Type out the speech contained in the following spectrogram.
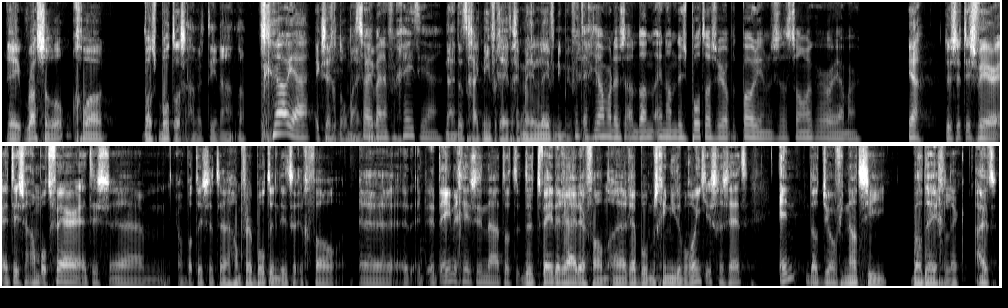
reed Russell gewoon was Bottas aan het inhalen. Oh ja, Ik zeg het nog maar dat een zou je keer. bijna vergeten, ja. Nee, dat ga ik niet vergeten. Dat ga ik mijn hele leven niet meer Ik vind het echt vergeten. jammer. Dus, en, dan, en dan dus Bottas weer op het podium. Dus dat is dan ook weer jammer. Ja, dus het is weer, het is Hambot Fair. Het is, ehm, wat is het, uh, Bot in dit geval. Eh, het, het- enige is inderdaad dat de tweede rijder van eh, Red Bull misschien niet op een rondje is gezet. En dat Giovinazzi wel degelijk uit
